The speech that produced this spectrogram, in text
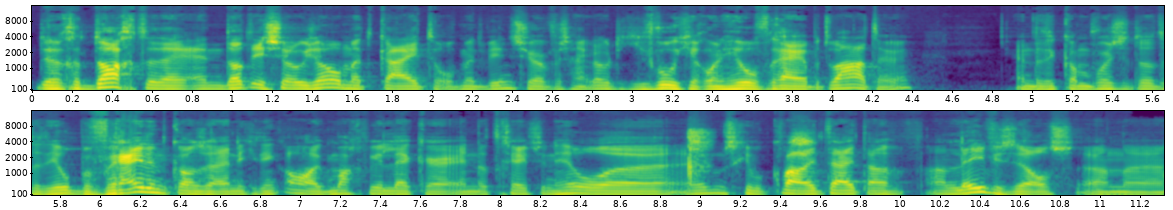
de gedachte, en dat is sowieso met kiten of met windsurfen waarschijnlijk ook, dat je voelt je gewoon heel vrij op het water. En dat ik kan me voorstellen dat het heel bevrijdend kan zijn. Dat je denkt, oh, ik mag weer lekker. En dat geeft een heel, uh, misschien wel kwaliteit aan, aan leven zelfs aan, uh,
